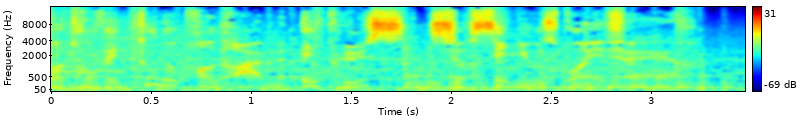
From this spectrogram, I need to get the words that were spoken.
Retrouvez tous nos programmes et plus sur cnews.fr.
